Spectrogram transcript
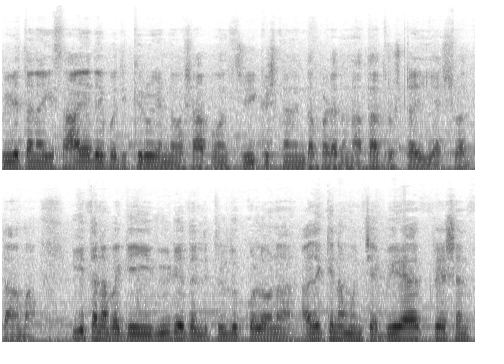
ಪೀಡಿತನಾಗಿ ಸಾಯದೆ ಬದುಕಿರು ಎನ್ನುವ ಶಾಪವನ್ನು ಶ್ರೀಕೃಷ್ಣನಿಂದ ಪಡೆದ ನತದೃಷ್ಟ ಈ ಅಶ್ವತ್ಥಾಮ. ಈತನ ಬಗ್ಗೆ ಈ ವಿಡಿಯೋದಲ್ಲಿ ತಿಳಿದುಕೊಳ್ಳೋಣ. ಅದಕ್ಕಿಂತ ಮುಂಚೆ ಬಿರಿಯರ್ ಕ್ರಿಯೇಷನ್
